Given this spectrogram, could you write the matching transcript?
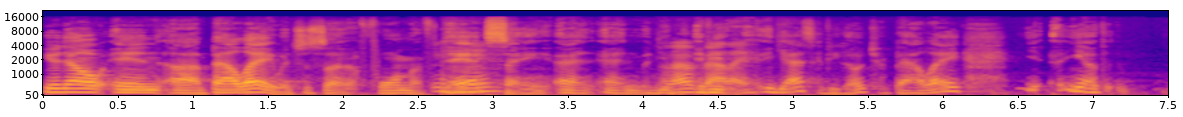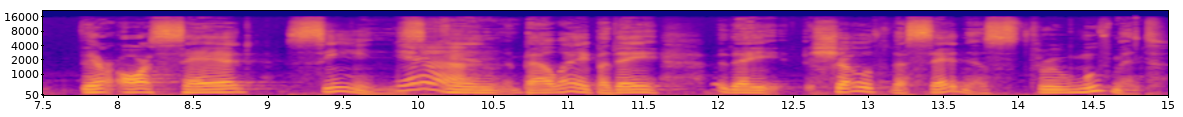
You know, in uh, ballet, which is a form of dancing, and, and when you, Mm-hmm. if you- yes, if you go to ballet, y- you know, there are sad scenes Yeah. in ballet, but they they show the sadness through movement.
